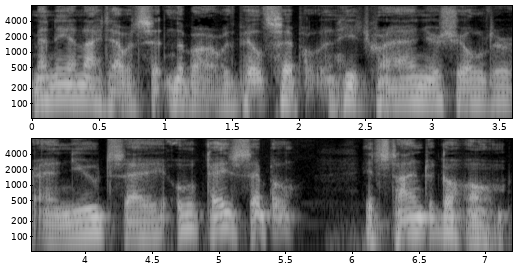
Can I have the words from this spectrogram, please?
Many a night I would sit in the bar with Bill Sipple, and he'd cry on your shoulder, and you'd say, Okay, Sipple, it's time to go home.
